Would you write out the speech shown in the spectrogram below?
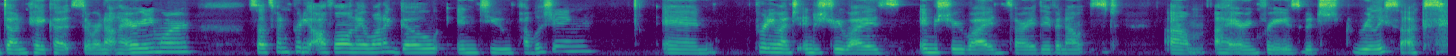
done pay cuts so we're not hiring anymore so that's been pretty awful and i want to go into publishing and pretty much industry wise industry wide sorry they've announced um, a hiring freeze which really sucks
